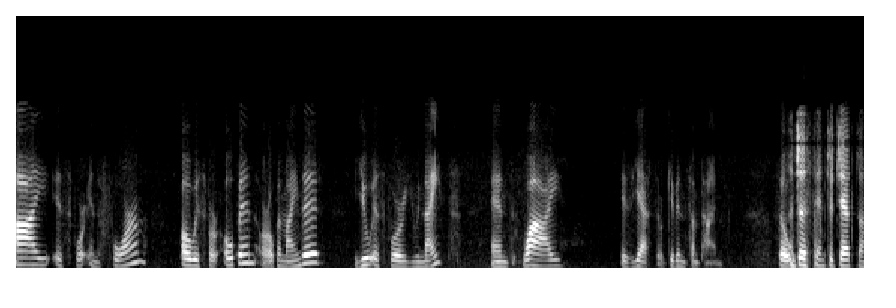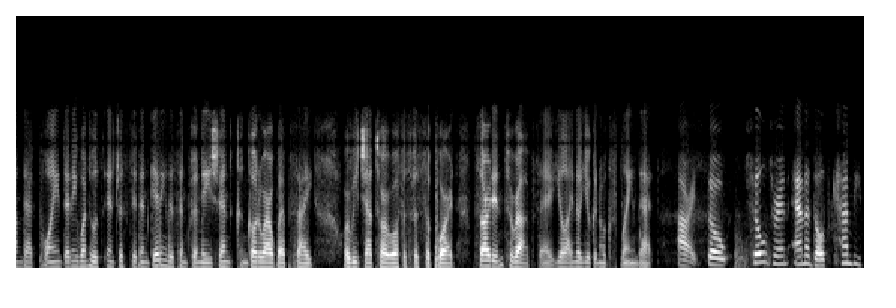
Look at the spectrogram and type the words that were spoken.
I is for inform, O is for open or open minded, U is for unite, and Y is yes or given sometimes. So, and just to interject on that point, anyone who is interested in getting this information can go to our website or reach out to our office for support. Sorry to interrupt. I, I know you're going to explain that. All right. So children and adults can be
